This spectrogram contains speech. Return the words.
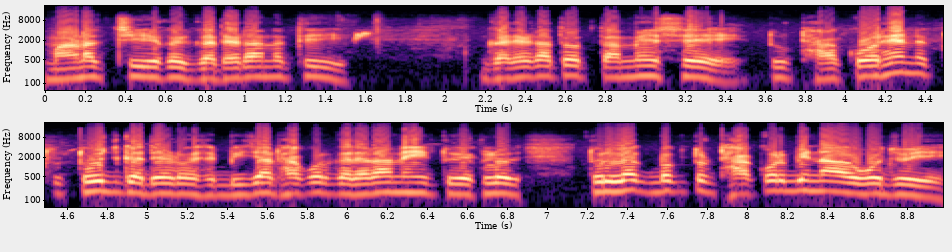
માણસ છીએ, કંઈ ગધેડા નથી. ગધેડા તો તમે છે, તું ઠાકોર હે ને, તું તું જ ગધેડો છે. બીજા ઠાકોર ગધેડા નહીં, તું એકલો તું લગભગ તું ઠાકોર બી ના હોવો જોઈએ.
